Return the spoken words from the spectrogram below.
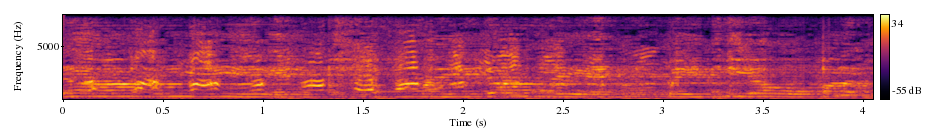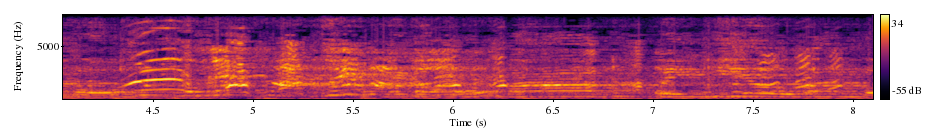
ได้ ไม่ได้ไปเที่ยวบ้านโกงทำแรกฝากช่วยไปฝากโรตัวงพยาบาลไปเที่ยวบ้านโก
